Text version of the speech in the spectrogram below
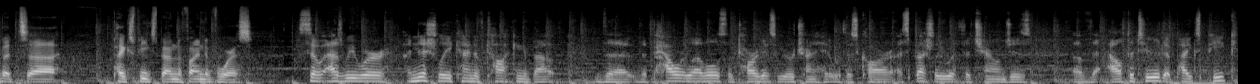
but uh, Pikes Peak's bound to find them for us. So as we were initially kind of talking about the, the power levels, the targets we were trying to hit with this car, especially with the challenges of the altitude at Pikes Peak,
